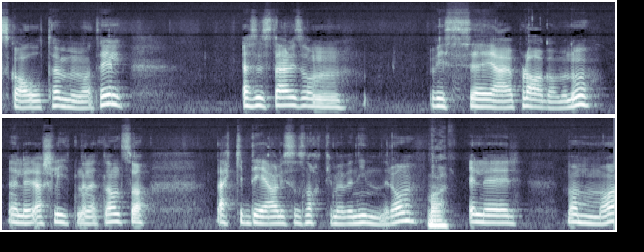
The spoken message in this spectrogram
skal tømme meg til. Jeg syns det er liksom Hvis jeg er plaga med noe, eller er sliten, eller et eller annet, så det er ikke det jeg har lyst til å snakke med venninner om. Nei. Eller mamma,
